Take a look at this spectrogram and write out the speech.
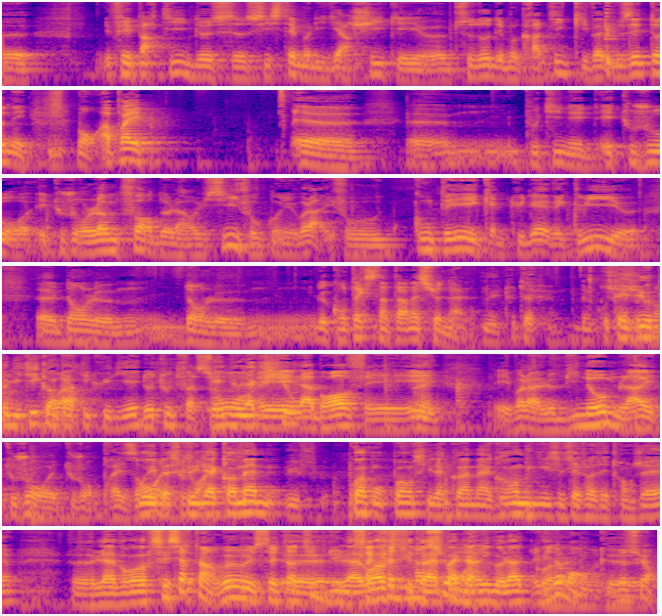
fait partie de ce système oligarchique et euh, pseudo-démocratique qui va nous étonner. Bon, après, euh, euh, Poutine est, toujours est toujours l'homme fort de la Russie. Il faut voilà, il faut compter et calculer avec lui dans le dans le, le, contexte international. Oui, tout à fait. Dans le contexte géopolitique en particulier. De toute façon, et, et Lavrov et, et, voilà, le binôme là est toujours est toujours présent. Oui, parce qu'il a quand même, quoi qu'on pense, il a quand même un grand ministre des Affaires étrangères. Euh, Lavrov. C'est certain, oui, oui, c'est un type euh, d'une sacrée dimension. pas de la hein. rigolade, Évidemment, bien sûr.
